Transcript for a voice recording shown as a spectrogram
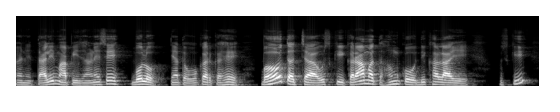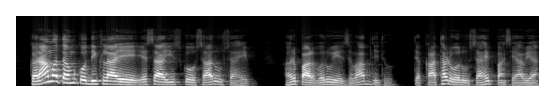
અને તાલીમ આપી જાણે છે. બોલો, ત્યાં તો હોકર કહે, બહુત અચ્છા, ઉસકી કરામત હમકો દિખલાએ ઉસકી કરામત હમકો દિખલાએ એસા ઈસકો સારું સાહેબ. હરપાળ વરુએ જવાબ દીધો. ત્યાં કાથડ વરુ સાહેબ પાસે આવ્યા.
